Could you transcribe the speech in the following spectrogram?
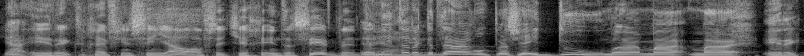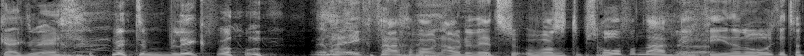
Ja, Erik, geef je een signaal af dat je geïnteresseerd bent. ja, in niet dat ik het daarom per se doe, maar, maar, maar Erik kijkt nu echt met een blik van... Ja, ik vraag gewoon ouderwets, hoe was het op school vandaag, liefie? En dan hoor ik het wel.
